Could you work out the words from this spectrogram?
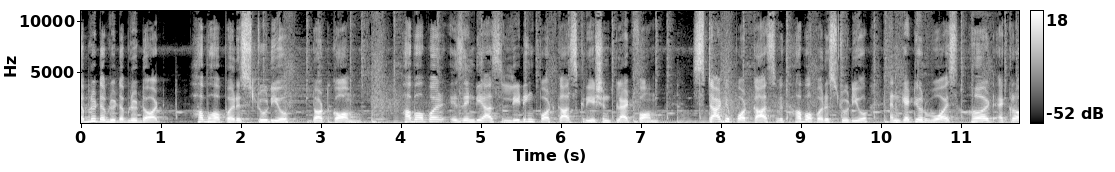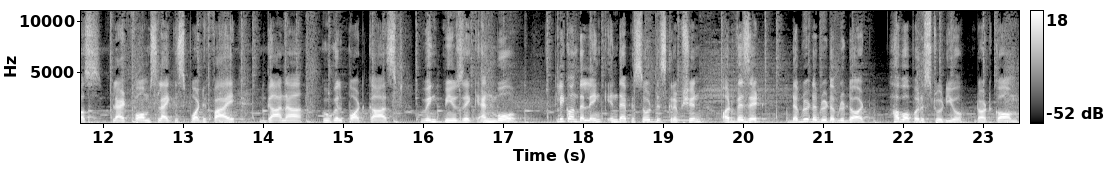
www.hubhopperstudio.com. Hubhopper is India's leading podcast creation platform. Start your podcast with Hubhopper Studio and get your voice heard across platforms like Spotify, Ghana, Google Podcast, Wink Music, and more. Click on the link in the episode description or visit www.hubhopperstudio.com.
